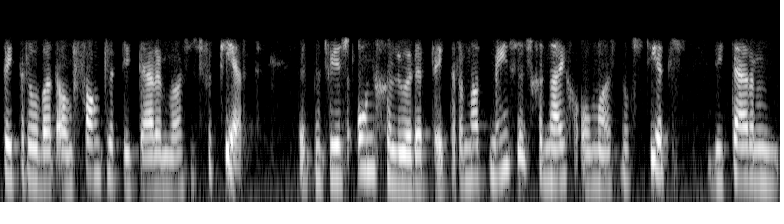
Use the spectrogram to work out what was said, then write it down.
petrol wat aanvanklik die term was, is verkeerd. Dit moet wees ongelode petrol, maar mense is geneig om as nog steeds die term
